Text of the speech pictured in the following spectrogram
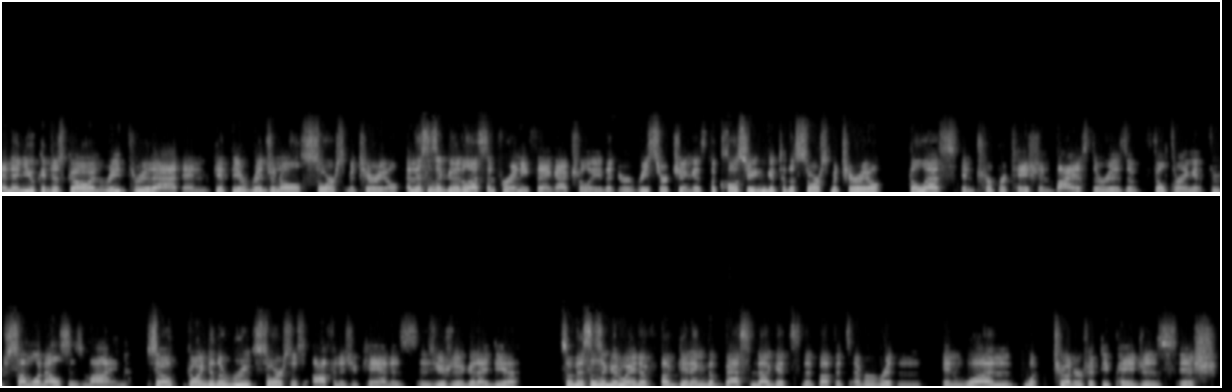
And then you can just go and read through that and get the original source material. And this is a good lesson for anything actually that you're researching is the closer you can get to the source material, the less interpretation bias there is of filtering it through someone else's mind. So going to the root source as often as you can is, is usually a good idea. So this is a good way to, of getting the best nuggets that Buffett's ever written in one, what, 250 pages ish.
